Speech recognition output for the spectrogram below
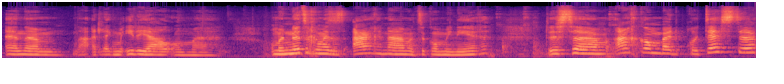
En um, nou, het leek me ideaal om, uh, om het nuttige met het aangename te combineren. Dus um, aangekomen bij de protesten.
